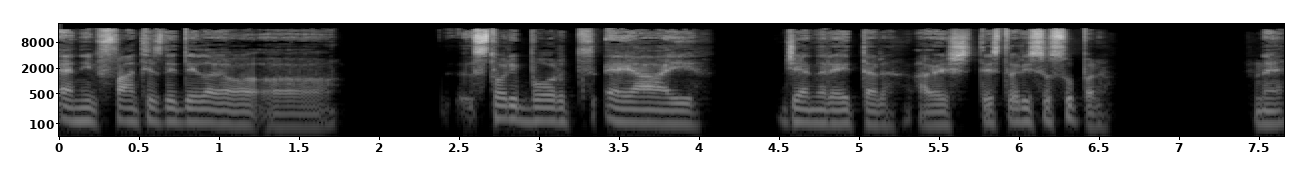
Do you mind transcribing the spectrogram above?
eni fanti zdaj delajo uh, storyboard, AI, generator, a veš, te stvari so super. Ne?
